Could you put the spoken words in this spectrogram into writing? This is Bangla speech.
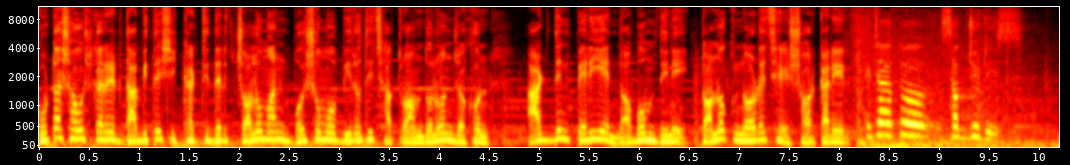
কোটা সংস্কারের দাবিতে শিক্ষার্থীদের চলমান বৈষম্য বিরোধী ছাত্র আন্দোলন যখন আট দিন পেরিয়ে নবম দিনে টনক নড়েছে সরকারের। এটা তো সাবজুডিস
